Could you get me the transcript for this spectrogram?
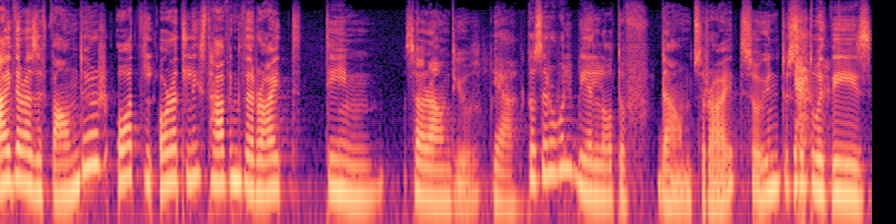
either as a founder or at, or at least having the right team surround you. Yeah. Because there will be a lot of downs, right? So you need to sit with these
